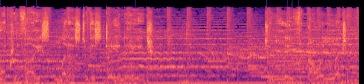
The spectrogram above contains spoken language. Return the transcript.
Sacrifice led us to this day and age. To live our legend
